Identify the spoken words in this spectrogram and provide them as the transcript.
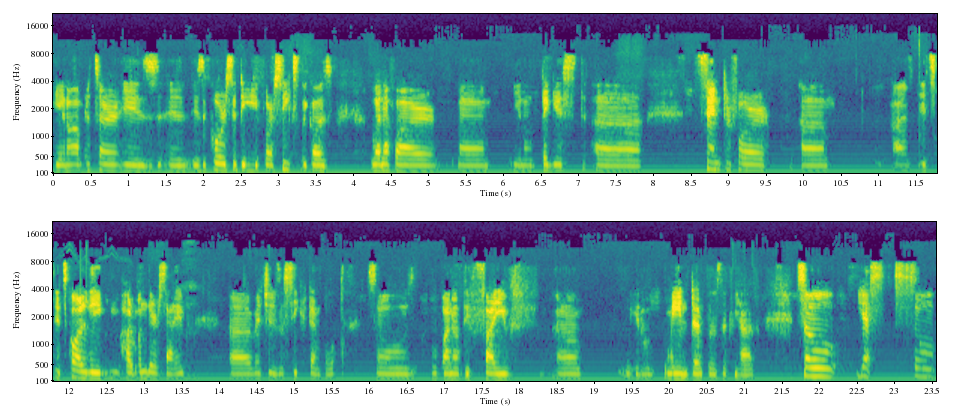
you know Amritsar is is, is a core city for Sikhs because one of our um, you know biggest uh, center for um, uh, it's it's called the Harmandir Sahib, uh, which is a Sikh temple. So one of the five uh, you know main temples that we have. So yes, so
